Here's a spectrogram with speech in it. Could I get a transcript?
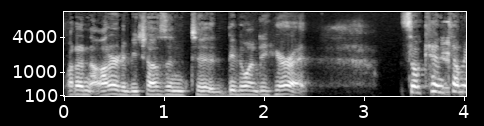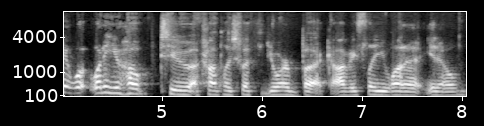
What an honor to be chosen to be the one to hear it. So Ken, yeah. tell me, what, what do you hope to accomplish with your book? Obviously you wanna, you know,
